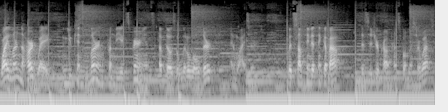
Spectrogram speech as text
why learn the hard way when you can learn from the experience of those a little older and wiser? With something to think about, this is your proud principal, Mr. West.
